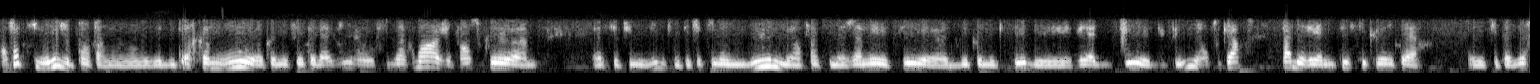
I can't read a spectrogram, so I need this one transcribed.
En fait, si vous voulez, je pense, enfin, vos éditeurs comme vous connaissez Tel Aviv aussi bien que moi. Je pense que c'est une ville qui est effectivement une bulle, mais enfin qui n'a jamais été déconnectée des réalités du pays. En tout cas, pas des réalités sécuritaires. C'est-à-dire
